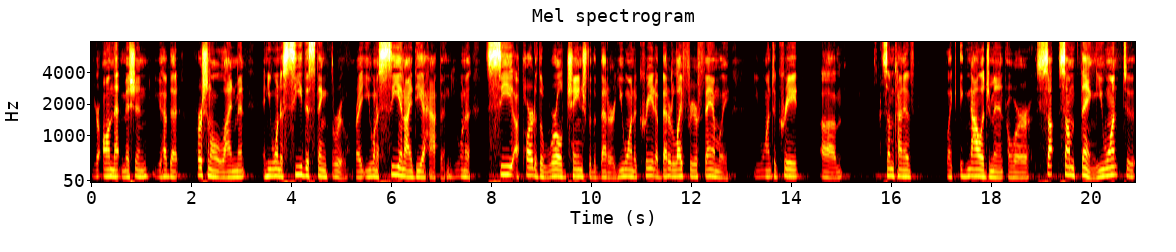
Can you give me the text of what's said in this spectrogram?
You're on that mission. You have that personal alignment and you want to see this thing through, right? You want to see an idea happen. You want to see a part of the world change for the better. You want to create a better life for your family. You want to create um, some kind of like acknowledgement or so, something. You want to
